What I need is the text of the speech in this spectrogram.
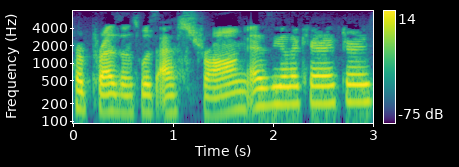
her presence was as strong as the other characters.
